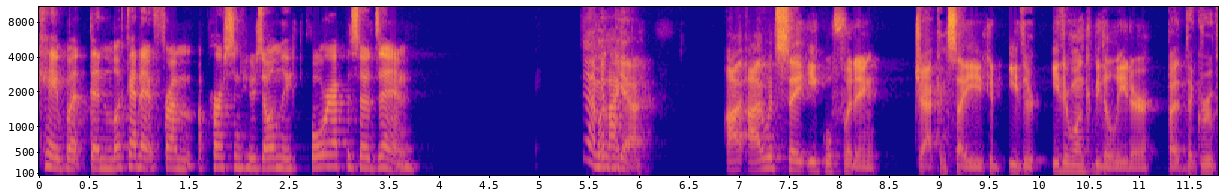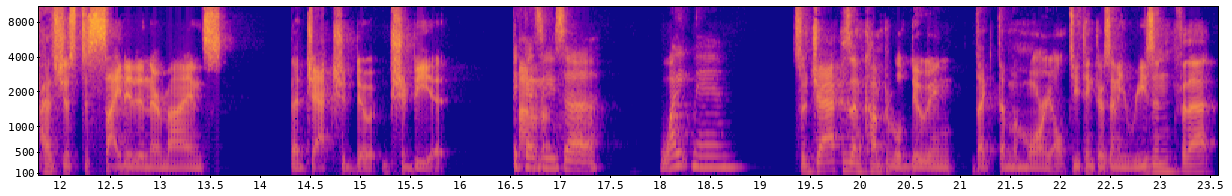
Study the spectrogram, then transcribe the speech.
Okay, but then look at it from a person who's only four episodes in. Yeah, I mean, I- yeah. I, I would say equal footing. Jack and Sayid could either either one could be the leader, but the group has just decided in their minds that Jack should do it, should be it. because he's a white man. So Jack is uncomfortable doing like the memorial. Do you think there's any reason for that?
